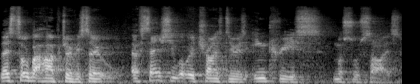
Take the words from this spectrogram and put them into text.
let's talk about hypertrophy. So essentially, what we're trying to do is increase muscle size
